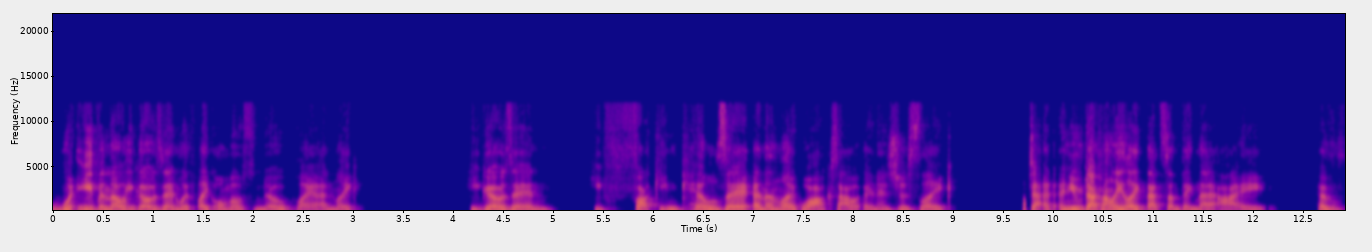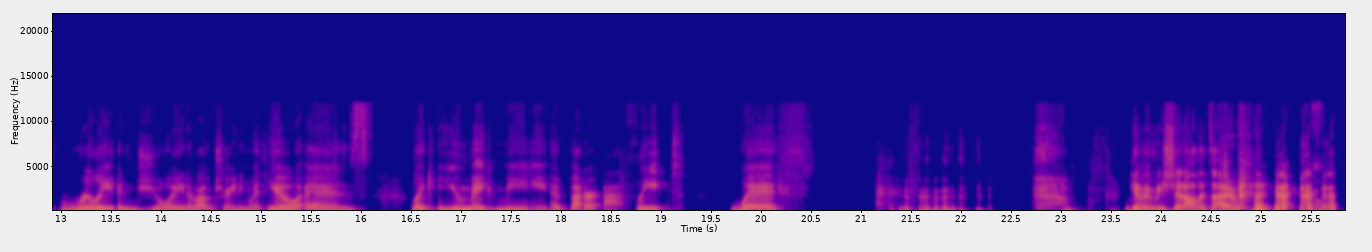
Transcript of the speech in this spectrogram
even though he goes in with like almost no plan, like he goes in, he fucking kills it, and then like walks out and is just like dead. And you've definitely like that's something that I have really enjoyed about training with you is like you make me a better athlete with giving me shit all the time. oh.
